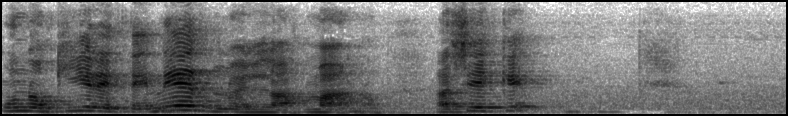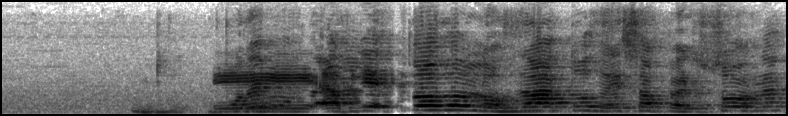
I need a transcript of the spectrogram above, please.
uno quiere tenerlo en las manos. Así es que podemos eh, darle todos los datos de esa persona,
